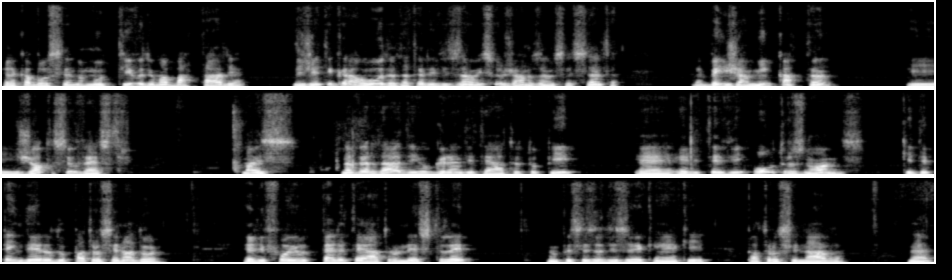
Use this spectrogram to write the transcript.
ele acabou sendo motivo de uma batalha de gente graúda da televisão, isso já nos anos 60, era Benjamin Catan e J. Silvestre. Mas, na verdade, o Grande Teatro Tupi, é, ele teve outros nomes que dependeram do patrocinador. Ele foi o Teleteatro Nestlé, não precisa dizer quem é que patrocinava, né?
